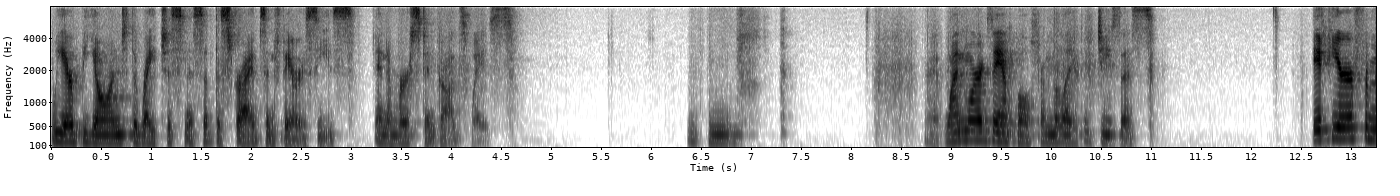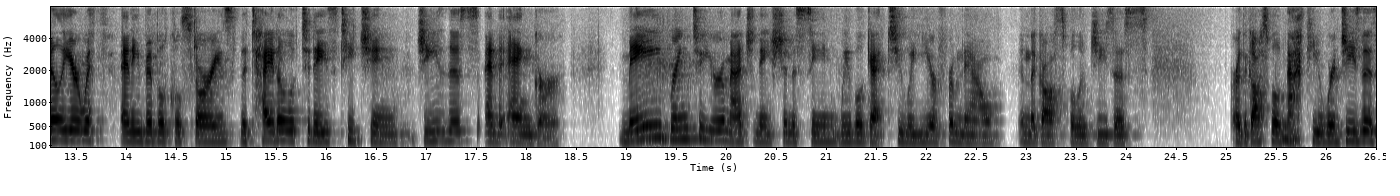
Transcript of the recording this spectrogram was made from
we are beyond the righteousness of the scribes and Pharisees and immersed in God's ways. Mm-hmm. All right, one more example from the life of Jesus. If you're familiar with any biblical stories, the title of today's teaching, Jesus and Anger, may bring to your imagination a scene we will get to a year from now in the Gospel of Jesus or the Gospel of Matthew, where Jesus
